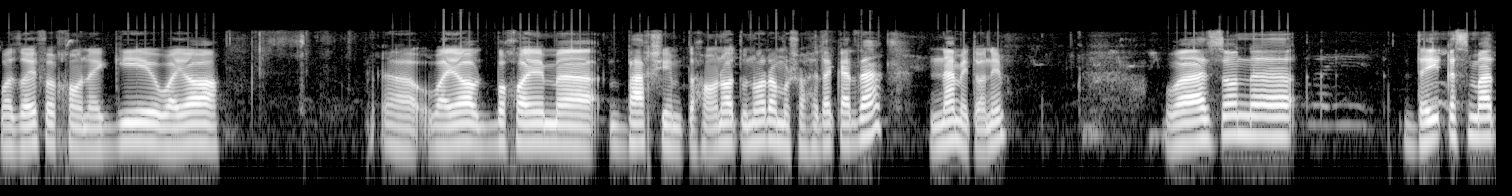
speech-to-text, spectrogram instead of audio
وظایف خانگی و یا و یا بخوایم بخش امتحانات اونا را مشاهده کرده نمی‌تونیم. و از آن در قسمت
